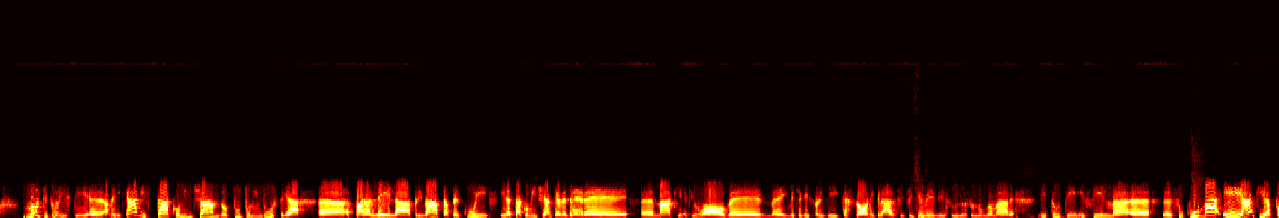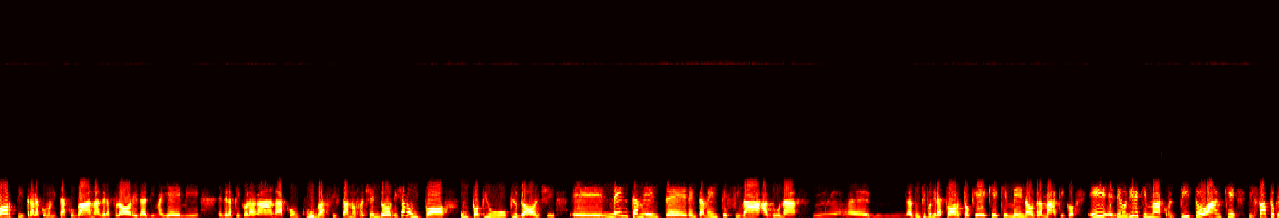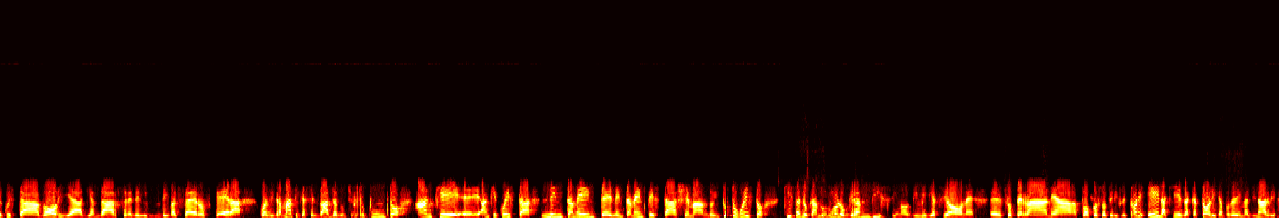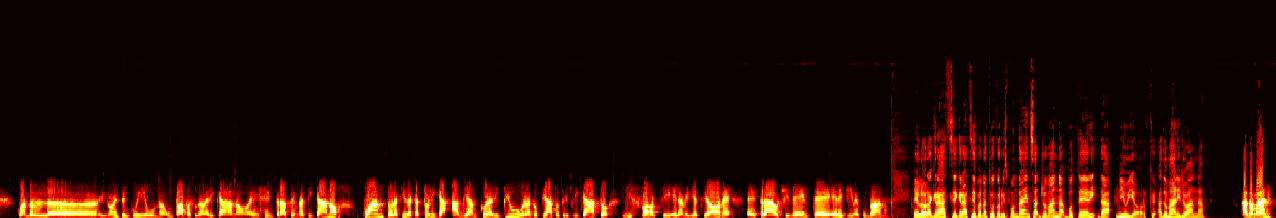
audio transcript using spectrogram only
molti turisti eh, americani, sta cominciando tutta un'industria eh, parallela privata per cui in realtà cominci anche a vedere eh, macchine più nuove, mm, invece che i soliti cassoni classici che vedi sul, sul lungomare di tutti i film eh, eh, su Cuba e anche i rapporti tra la comunità cubana della Florida, di Miami e della piccola Havana con Cuba si stanno facendo diciamo un po', un po più, più dolci. E lentamente, lentamente si va ad una mh, mm, eh, ad un tipo di rapporto che, che, che è meno drammatico e, e devo dire che mi ha colpito anche il fatto che questa voglia di andarsene del, dei Balseros che era quasi drammatica, selvaggia ad un certo punto, anche, eh, anche, questa lentamente, lentamente sta scemando. In tutto questo chi sta giocando un ruolo grandissimo di mediazione eh, sotterranea, poco sotto i riflettori, e la Chiesa cattolica. Potete immaginarvi quando il, eh, il momento in cui un, un Papa sudamericano è entrato in Vaticano, quanto la Chiesa Cattolica abbia ancora di più raddoppiato, triplicato gli sforzi e la mediazione eh, tra Occidente e regime cubano. E allora, grazie, grazie per la tua corrispondenza, Giovanna Botteri da New York. A domani, Giovanna. A domani.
